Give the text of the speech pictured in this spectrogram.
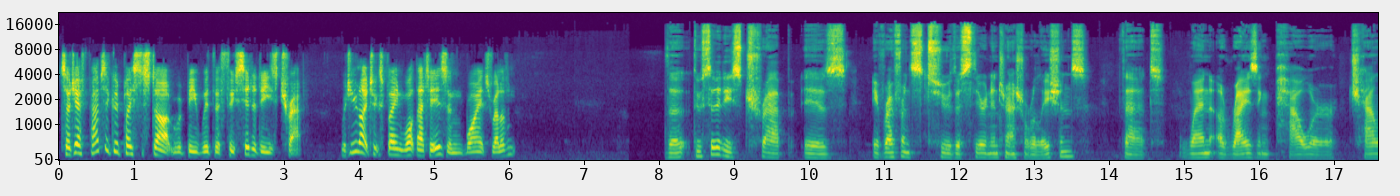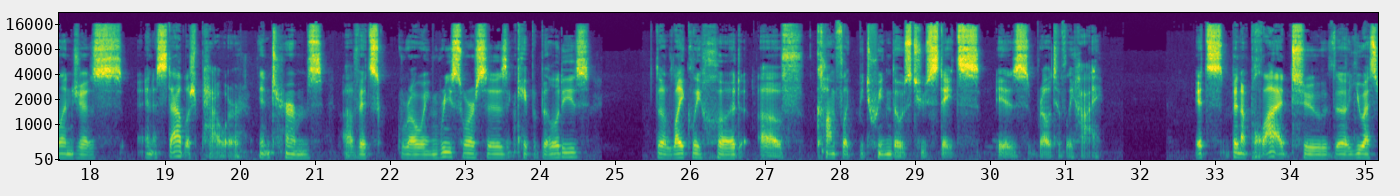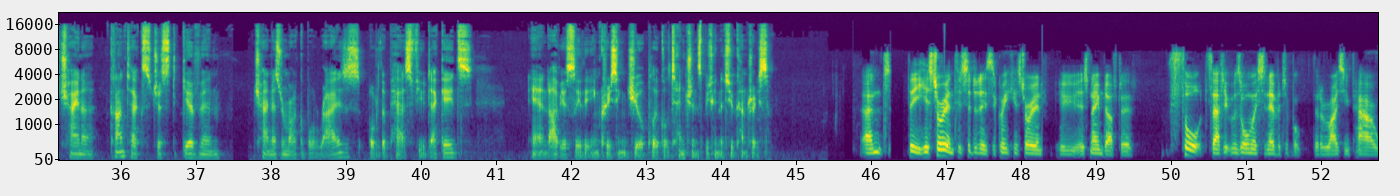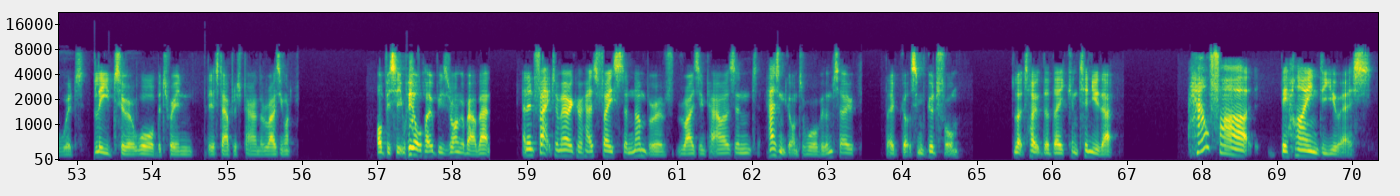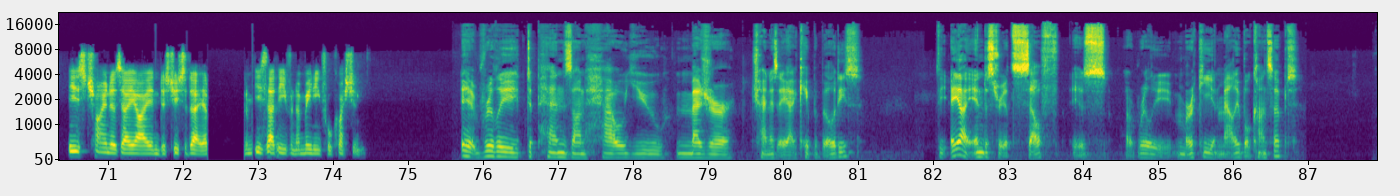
So, Jeff, perhaps a good place to start would be with the Thucydides trap. Would you like to explain what that is and why it's relevant? The Thucydides trap is a reference to this theory in international relations that when a rising power challenges an established power in terms of its growing resources and capabilities, the likelihood of conflict between those two states is relatively high. It's been applied to the US China context just given China's remarkable rise over the past few decades and obviously the increasing geopolitical tensions between the two countries. And the historian Thucydides, the Greek historian who is named after thought that it was almost inevitable that a rising power would lead to a war between the established power and the rising one. Obviously, we all hope he's wrong about that. And in fact, America has faced a number of rising powers and hasn't gone to war with them, so they've got some good form. Let's hope that they continue that. How far behind the US is China's AI industry today? Is that even a meaningful question? It really depends on how you measure China's AI capabilities. The AI industry itself is a really murky and malleable concept.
